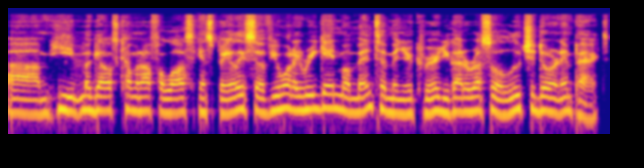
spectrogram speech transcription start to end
Um, he Miguel's coming off a loss against Bailey, so if you want to regain momentum in your career, you got to wrestle a luchador in Impact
